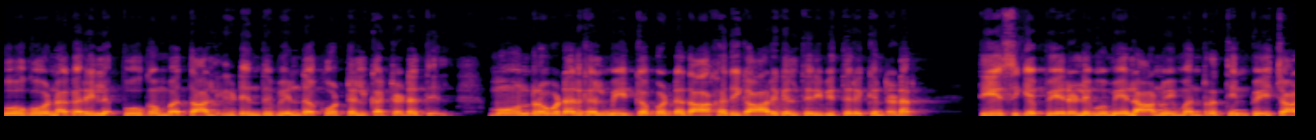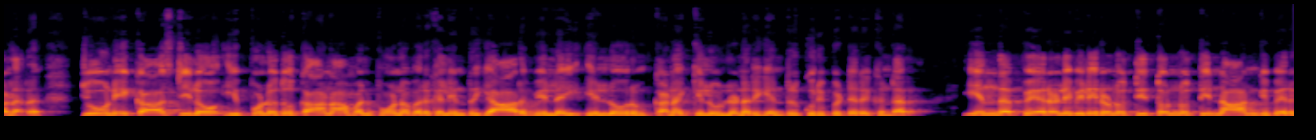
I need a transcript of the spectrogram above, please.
போகோ நகரில் பூகம்பத்தால் இடிந்து வீழ்ந்த ஹோட்டல் கட்டடத்தில் மூன்று உடல்கள் மீட்கப்பட்டதாக அதிகாரிகள் தெரிவித்திருக்கின்றனர். தேசிய பேரழிவு மேலாண்மை மன்றத்தின் பேச்சாளர் டோனி காஸ்டிலோ இப்பொழுது காணாமல் போனவர்கள் இன்று யாரும் இல்லை எல்லோரும் கணக்கில் உள்ளனர் என்று குறிப்பிட்டிருக்கின்றனர் இந்த பேரழிவில் இருநூத்தி தொண்ணூத்தி நான்கு பேர்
